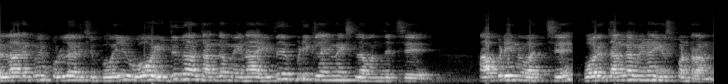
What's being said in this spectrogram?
எல்லாருக்குமே புல்லரிச்சு போய் ஓ இதுதான் தங்க மீனா இது எப்படி கிளைமேக்ஸ்ல வந்துச்சு? அப்படின்னு வச்சு ஒரு தங்க மீனை யூஸ் பண்றாங்க.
